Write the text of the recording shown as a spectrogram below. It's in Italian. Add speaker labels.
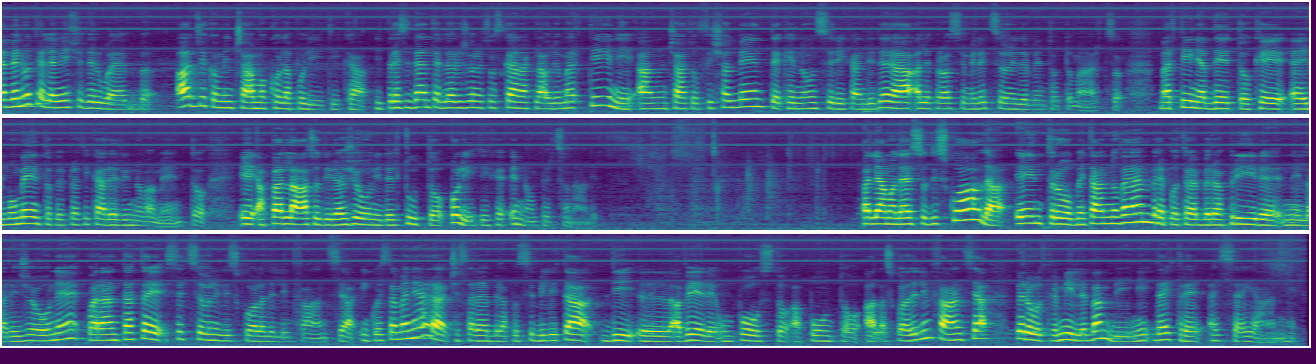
Speaker 1: Benvenuti agli amici del web. Oggi cominciamo con la politica. Il presidente della regione toscana Claudio Martini ha annunciato ufficialmente che non si ricandiderà alle prossime elezioni del 28 marzo. Martini ha detto che è il momento per praticare il rinnovamento e ha parlato di ragioni del tutto politiche e non personali. Parliamo adesso di scuola. Entro metà novembre potrebbero aprire nella regione 43 sezioni di scuola dell'infanzia. In questa maniera ci sarebbe la possibilità di eh, avere un posto appunto alla scuola dell'infanzia per oltre mille bambini dai 3 ai 6 anni.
